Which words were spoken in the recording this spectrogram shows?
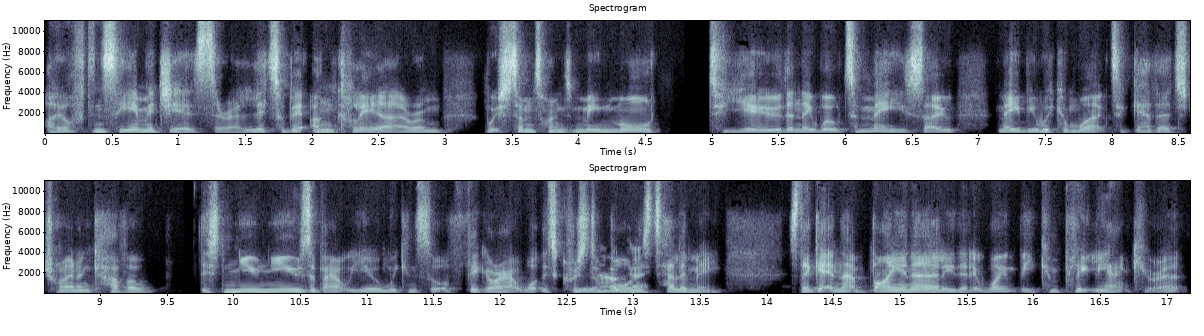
I often see images that are a little bit unclear and which sometimes mean more to you than they will to me. So maybe we can work together to try and uncover this new news about you and we can sort of figure out what this crystal Yeah, ball okay. is telling me. So they're getting that buy in early that it won't be completely accurate.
